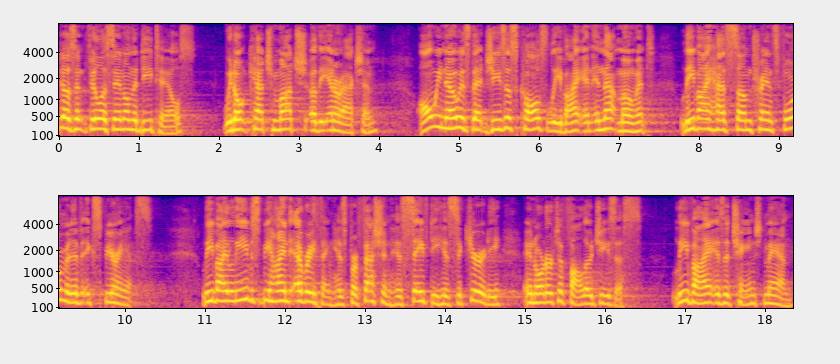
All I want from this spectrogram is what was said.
doesn't fill us in on the details. We don't catch much of the interaction. All we know is that Jesus calls Levi, and in that moment, Levi has some transformative experience. Levi leaves behind everything his profession, his safety, his security in order to follow Jesus. Levi is a changed man.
